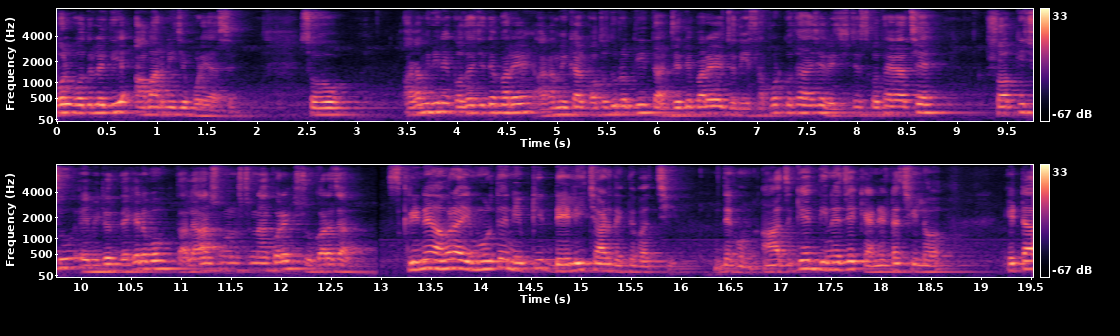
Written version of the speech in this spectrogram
ভোল বদলে দিয়ে আবার নিচে পড়ে আসে সো আগামী দিনে কোথায় যেতে পারে, আগামীকাল কত দূর অবধি তার যেতে পারে, যদি সাপোর্ট কোথায় আছে রেজিস্ট্যান্স কোথায় আছে সব কিছু এই ভিডিওতে দেখে নেব। তাহলে আর সময় নষ্ট না করে শুরু করা যাক। স্ক্রিনে আমরা এই মুহূর্তে নিফটির ডেইলি চার্ট দেখতে পাচ্ছি। দেখুন, আজকের দিনে যে ক্যান্ডেলটা ছিল, এটা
